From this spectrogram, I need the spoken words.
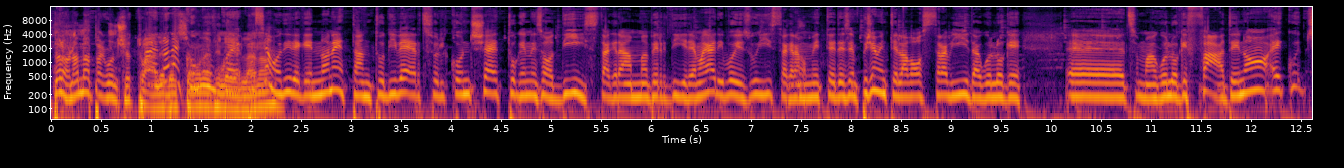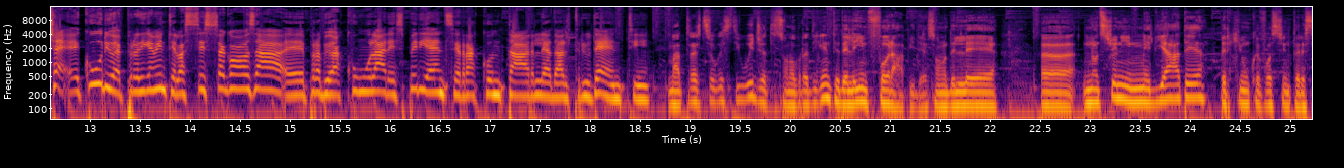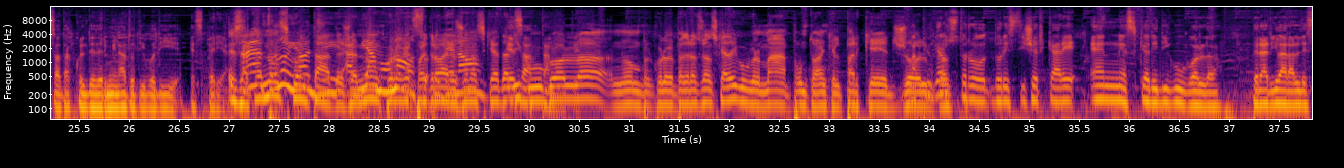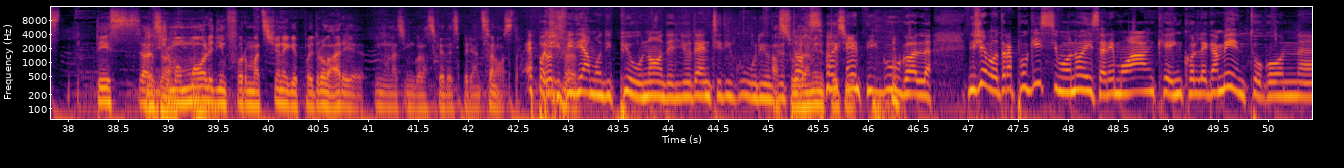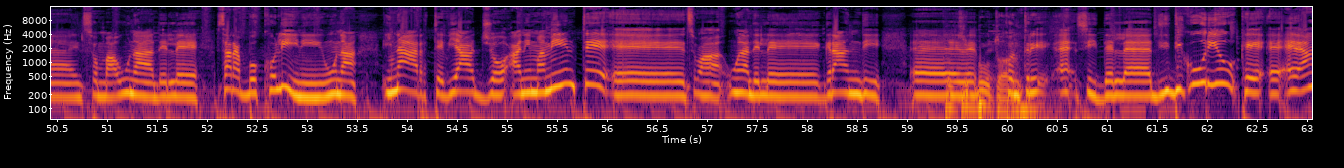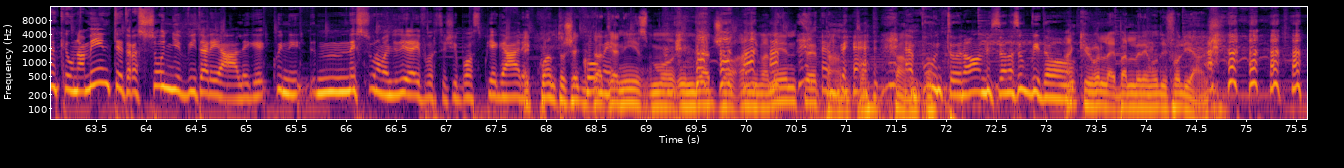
però una mappa concettuale eh, possiamo comunque, definirla. Possiamo no? dire che non è tanto diverso il concetto, che ne so, di Instagram per dire. Magari voi su Instagram no. mettete semplicemente la vostra vita, quello che, eh, insomma, quello che fate, no? E, cioè, Curio è praticamente la stessa cosa, è proprio accumulare esperienze e raccontarle ad altri utenti. Ma attraverso questi widget sono praticamente delle info rapide, sono delle Uh, nozioni immediate per chiunque fosse interessato a quel determinato tipo di esperienza. Esatto, non scontate, cioè non quello che puoi trovare no? su una scheda scheda di Google, non quello che potrà sulla scheda di Google, ma appunto anche il parcheggio. Ma il più che altro dovresti cercare N schede di Google per arrivare alle stessa Esatto. diciamo, mole di informazione che puoi trovare in una singola scheda esperienza nostra. E poi ci Perfetto. fidiamo di più no, degli utenti di Curio piuttosto che sì. di Google. Dicevo, tra pochissimo noi saremo anche in collegamento con eh, insomma una delle Sara Boccolini, una in arte viaggio animamente, eh, insomma una delle grandi eh, Contributo. contri- eh, sì, del- di, di Curio che eh, è anche una mente tra sogni e vita reale, che quindi mh, nessuno meglio di lei forse ci può spiegare. E quanto c'è di come- tatianismo in viaggio animamente? Eh Tanto, beh, tanto. appunto, no? Mi sono subito. Anche con lei parleremo di foliage.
